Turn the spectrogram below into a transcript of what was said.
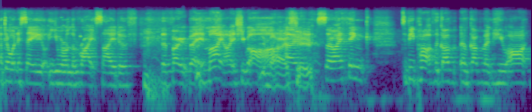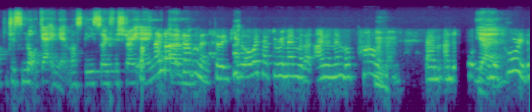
I don't want to say you were on the right side of the vote, but in my eyes, you are. In my eyes too. So I think to be part of the gov- of government who are just not getting it must be so frustrating. I'm not the Um, government, so people always have to remember that I'm a member of parliament. Um, and, the, Yeah. and the Tory, the,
